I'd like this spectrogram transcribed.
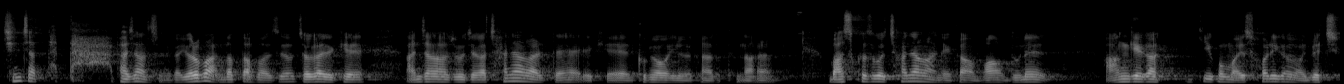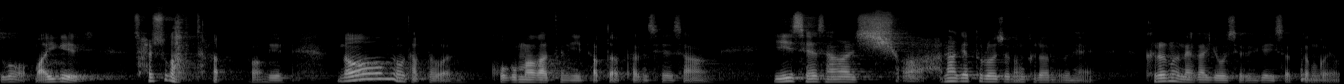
진짜 답답하지 않습니까? 여러분 안 답답하세요? 제가 이렇게 앉아가지고 제가 찬양할 때 이렇게 금요일 같은 날 마스크 쓰고 찬양하니까 막 눈에 안개가 끼고 막 소리가 외치고 막 이게 살 수가 없더라고요. 예. 너무 답답해요. 고구마 같은 이 답답한 세상, 이 세상을 시원하게 뚫어주는 그런 은혜, 그런 은혜가 요셉에게 있었던 거예요.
